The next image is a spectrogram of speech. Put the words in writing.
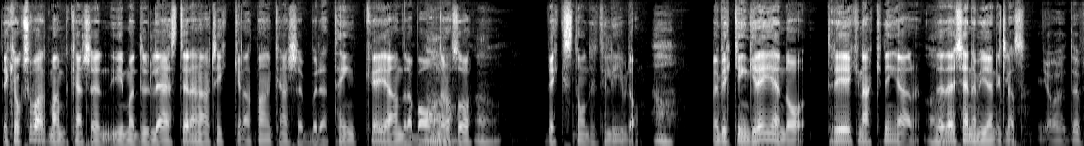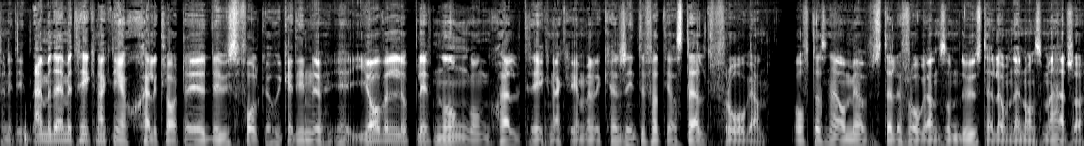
Det kan också vara att man kanske, i och med att du läste den här artikeln, att man kanske börjar tänka i andra banor och så väcks någonting till liv då. ja. Men vilken grej ändå. Tre knackningar. Ja. Det där känner vi igen Niklas. Ja definitivt. Nej men det här med tre knackningar, självklart. Det är det folk har skickat in nu. Jag har väl upplevt någon gång själv tre knackningar men det kanske inte för att jag har ställt frågan. Oftast när om jag ställer frågan som du ställer om det är någon som är här så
